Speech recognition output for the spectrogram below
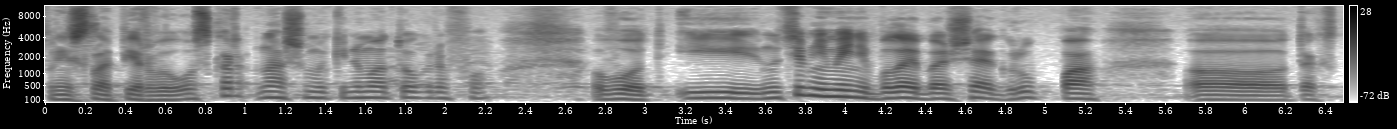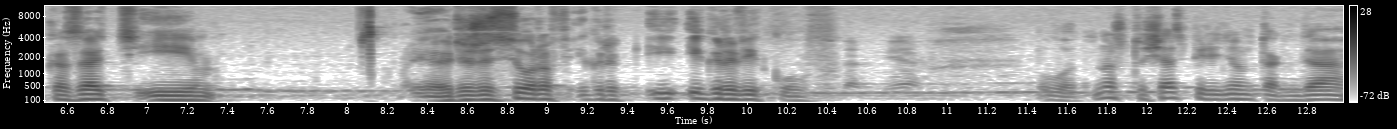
принесла первый «Оскар» нашему кинематографу. Вот. И, но, тем не менее, была и большая группа, э, так сказать, и режиссеров, игр, и игровиков. Вот. Ну что, сейчас перейдем тогда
